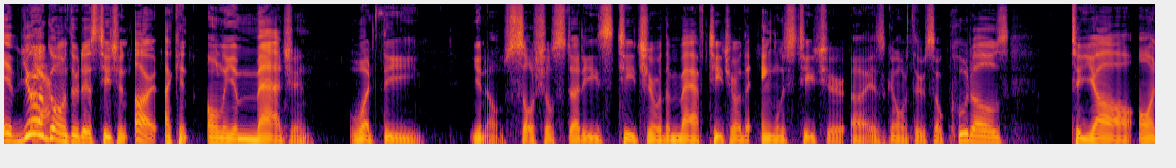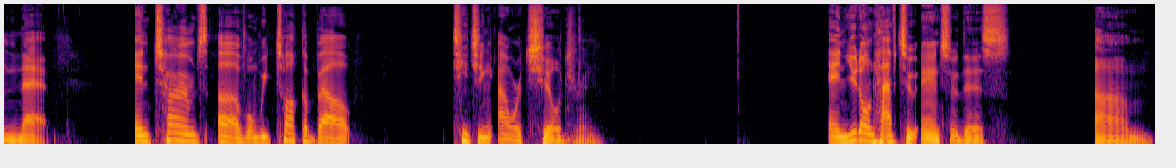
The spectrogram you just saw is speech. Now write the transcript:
if you're yeah. going through this teaching art, I can only imagine what the you know social studies teacher or the math teacher or the English teacher uh, is going through. So kudos to y'all on that. In terms of when we talk about teaching our children, and you don't have to answer this. Um,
